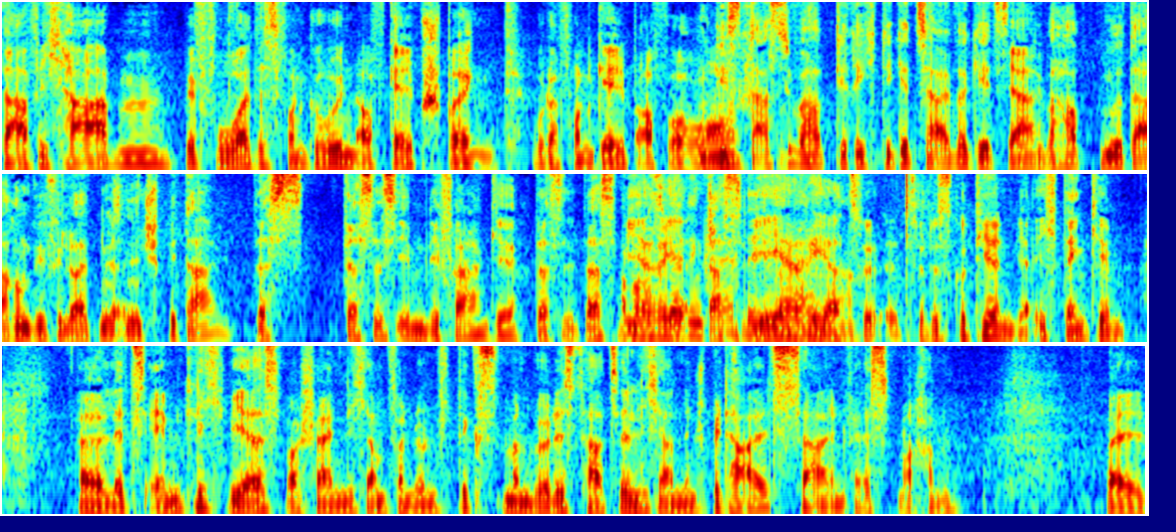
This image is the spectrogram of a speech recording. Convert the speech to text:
darf ich haben, bevor das von grün auf gelb springt oder von gelb auf orange? Und ist das überhaupt die richtige Zahl? Weil geht es ja. überhaupt nur darum, wie viele Leute müssen ins Spital? Das, das ist eben die Frage. Das, das wäre, wär das wäre ja zu, zu, diskutieren. Ja, ich denke, äh, letztendlich wäre es wahrscheinlich am vernünftigsten, man würde es tatsächlich an den Spitalszahlen festmachen. Weil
